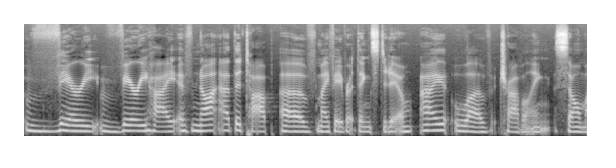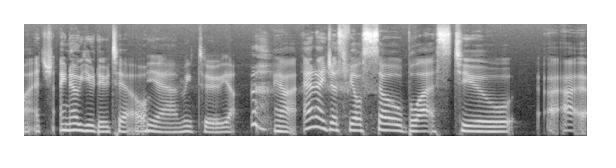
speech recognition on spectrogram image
very, very high, if not at the top of my favorite things to do. I love traveling so much. I know you do too. Yeah, me too. Yeah. Yeah. And I just feel so blessed to. I,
